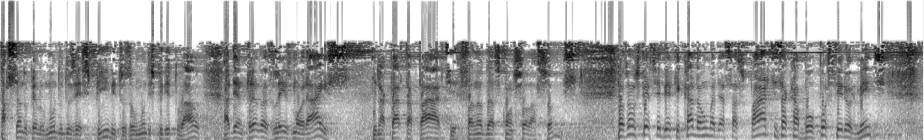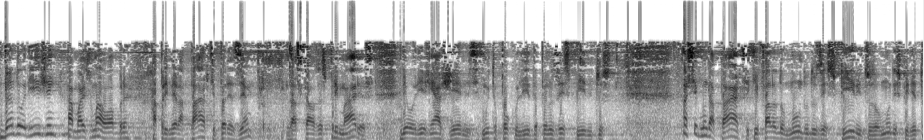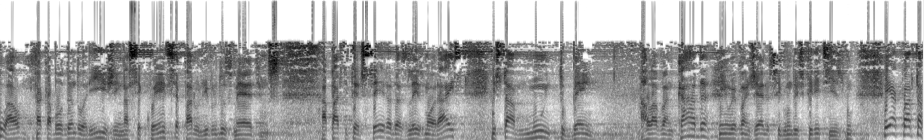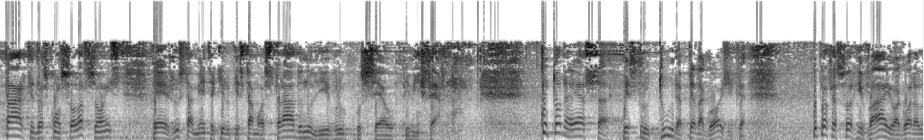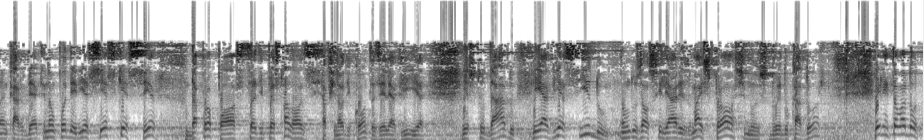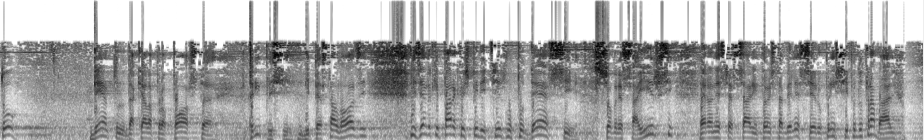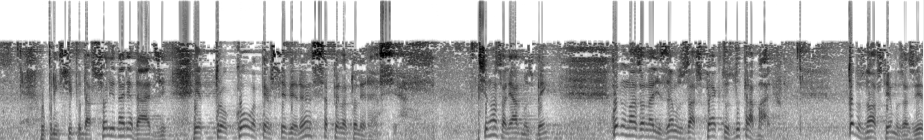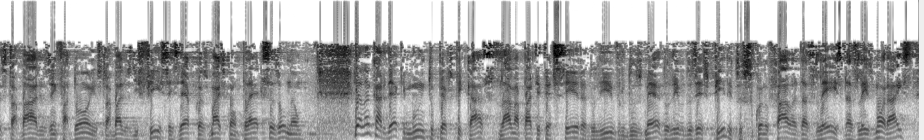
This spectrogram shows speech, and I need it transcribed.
passando pelo mundo dos espíritos, ou mundo espiritual, adentrando as leis morais, e na quarta parte, falando das consolações, nós vamos perceber que cada uma dessas partes acabou posteriormente dando origem a mais uma obra. A primeira parte, por exemplo, das causas primárias, deu origem à Gênese, muito pouco lida pelos espíritos. A segunda parte, que fala do mundo dos espíritos, ou mundo espiritual, acabou dando origem, na sequência, para o livro dos médiuns. A parte terceira das leis morais está muito bem alavancada em o Evangelho segundo o Espiritismo. E a quarta parte das consolações é justamente aquilo que está mostrado no livro O Céu e o Inferno. Com toda essa estrutura pedagógica, o professor Rivaio, agora Allan Kardec, não poderia se esquecer da proposta de Pestalozzi. Afinal de contas, ele havia estudado e havia sido um dos auxiliares mais próximos do educador. Ele então adotou dentro daquela proposta tríplice de Pestalozzi, dizendo que para que o Espiritismo pudesse sobressair-se, era necessário então estabelecer o princípio do trabalho, o princípio da solidariedade, e trocou a perseverança pela tolerância. Se nós olharmos bem, quando nós analisamos os aspectos do trabalho, Todos nós temos, às vezes, trabalhos enfadonhos, trabalhos difíceis, épocas mais complexas ou não. E Allan Kardec, muito perspicaz, lá na parte terceira do livro dos, do livro dos Espíritos, quando fala das leis, das leis morais,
